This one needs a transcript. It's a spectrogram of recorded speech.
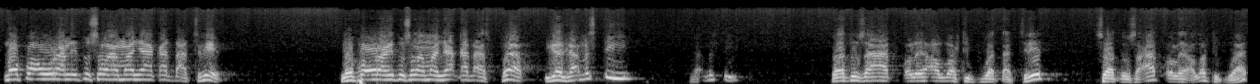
napa orang itu selamanya akan tajrid? Napa orang itu selamanya akan asbab? Ya enggak mesti. Enggak mesti. Suatu saat oleh Allah dibuat tajrid, suatu saat oleh Allah dibuat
